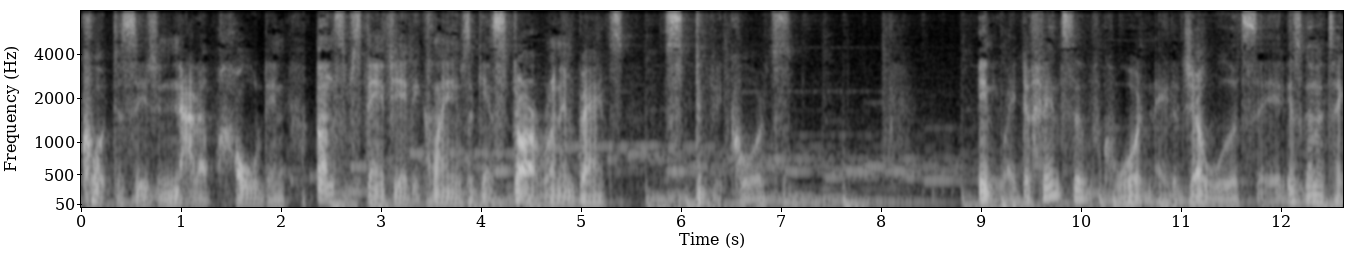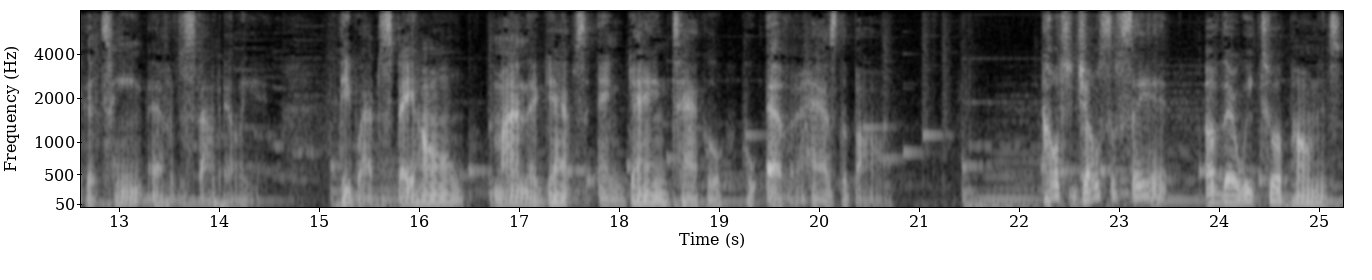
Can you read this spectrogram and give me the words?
court decision not upholding unsubstantiated claims against star running backs. Stupid courts. Anyway, defensive coordinator Joe Woods said it's going to take a team effort to stop Elliott. People have to stay home, mind their gaps, and gang tackle whoever has the ball. Coach Joseph said of their week two opponents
